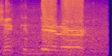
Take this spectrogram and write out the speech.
chicken dinner.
